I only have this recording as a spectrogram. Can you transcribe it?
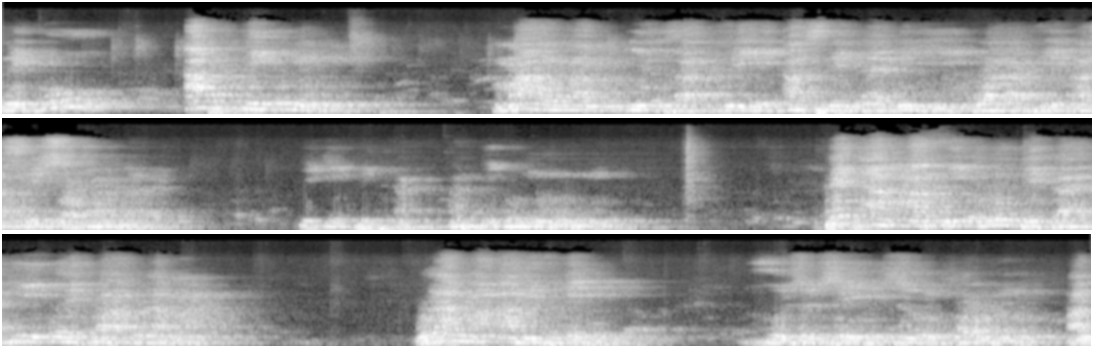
niku arti malam yuhad fi asli nabi wala fi asli sahabat iki bid'ah arti umum. Bid'ah arti umum dibagi oleh para ulama. Ulama ahli fikih khususnya sultan al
